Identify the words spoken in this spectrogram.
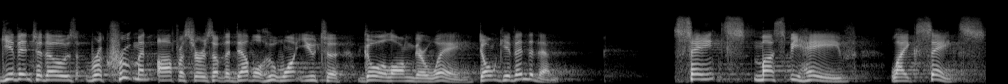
give in to those recruitment officers of the devil who want you to go along their way. Don't give in to them. Saints must behave like saints,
